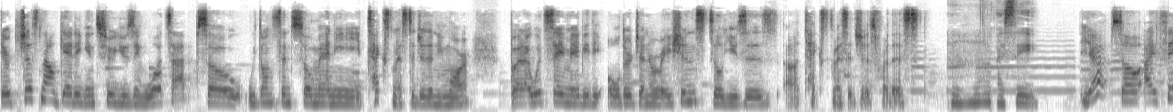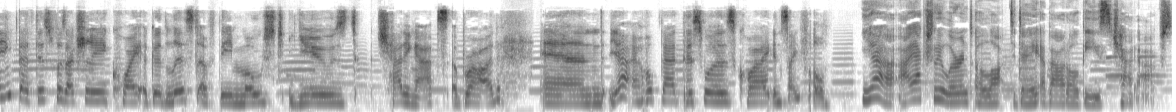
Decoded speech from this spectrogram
They're just now getting into using WhatsApp, so we don't send so many text messages anymore. But I would say maybe the older generation still uses uh, text messages for this. Mm-hmm, I see. Yeah, so I think that this was actually quite a good list of the most used chatting apps abroad. And yeah, I hope that this was quite insightful. Yeah, I actually learned a lot today about all these chat apps.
